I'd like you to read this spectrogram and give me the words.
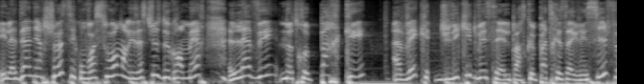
Et la dernière chose, c'est qu'on voit souvent dans les astuces de grand-mère laver notre parquet avec du liquide vaisselle parce que pas très agressif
